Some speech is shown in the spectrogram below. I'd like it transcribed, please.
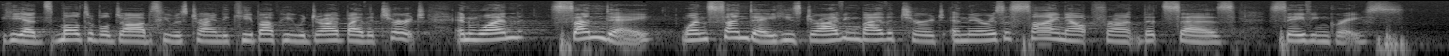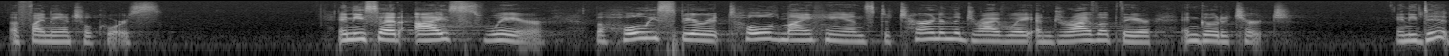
he had multiple jobs he was trying to keep up. He would drive by the church. And one Sunday, one Sunday, he's driving by the church, and there is a sign out front that says, Saving Grace, a financial course. And he said, I swear the Holy Spirit told my hands to turn in the driveway and drive up there and go to church. And he did.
